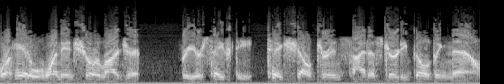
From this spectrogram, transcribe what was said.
or hail 1 inch or larger. For your safety, take shelter inside a sturdy building now.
